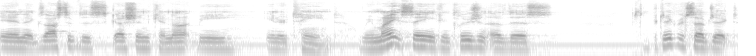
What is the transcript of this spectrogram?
and exhaustive discussion cannot be entertained. We might say, in conclusion of this particular subject,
